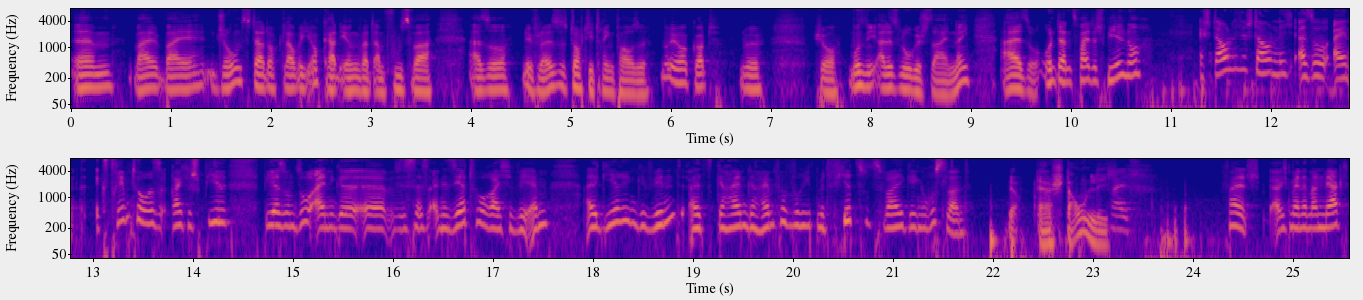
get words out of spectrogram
Ähm, weil bei Jones da doch, glaube ich, auch gerade irgendwas am Fuß war. Also, nee, vielleicht ist es doch die Trinkpause. Naja, Gott, nö. Ja, muss nicht alles logisch sein, ne? Also, und dann zweites Spiel noch? Erstaunlich, erstaunlich. Also ein extrem torreiches Spiel, wie ja so und so einige, äh, es ist eine sehr torreiche WM. Algerien gewinnt als Geheim-Geheimfavorit mit 4 zu 2 gegen Russland. Ja, erstaunlich. Falsch. Falsch. Aber ich meine, man merkt,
